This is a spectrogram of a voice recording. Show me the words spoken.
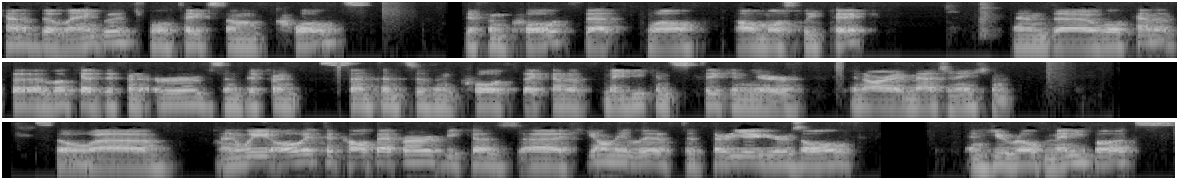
kind of the language. We'll take some quotes, different quotes that we'll all mostly pick. And uh, we'll kind of uh, look at different herbs and different sentences and quotes that kind of maybe can stick in your in our imagination. So uh, and we owe it to Culpeper because uh, he only lived to 38 years old, and he wrote many books.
